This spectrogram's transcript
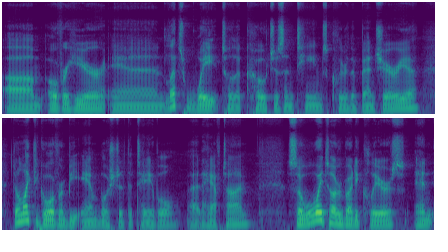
um, over here and let's wait till the coaches and teams clear the bench area. Don't like to go over and be ambushed at the table at halftime. So we'll wait till everybody clears. And,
